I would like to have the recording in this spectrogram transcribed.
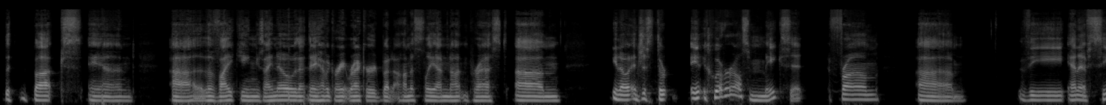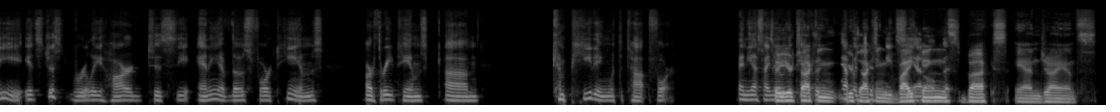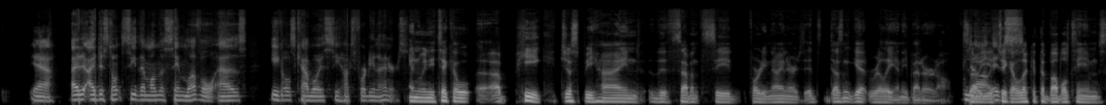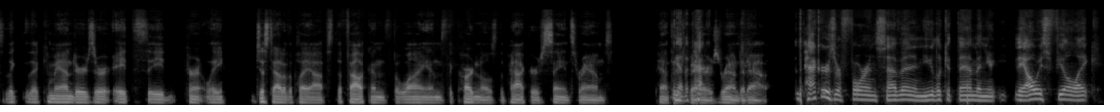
the Bucks and uh the Vikings. I know that they have a great record, but honestly, I'm not impressed. Um you know, and just the it, whoever else makes it from um the NFC, it's just really hard to see any of those four teams or three teams um competing with the top four. And yes, I know So you're Tampa- talking Tampa you're talking beat Seattle, but- Vikings, Bucks, and Giants. yeah, I, I just don't see them on the same level as Eagles, Cowboys, Seahawks, 49ers. And when you take a, a peek just behind the seventh seed 49ers, it doesn't get really any better at all. So No, you take a look at the bubble teams. The, the Commanders are eighth seed currently, just out of the playoffs. The Falcons, the Lions, the Cardinals, the Packers, Saints, Rams, Panthers, the Pa- Bears rounded out. the Packers are four and seven, and you look at them, and you they always feel like,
